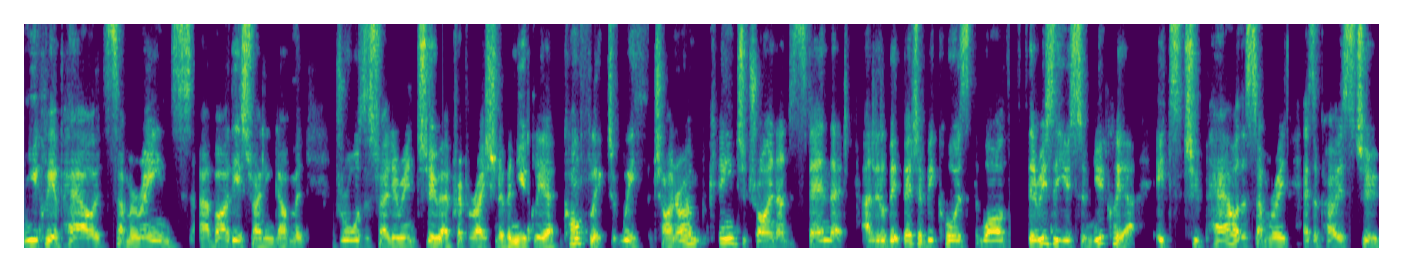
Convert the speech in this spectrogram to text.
nuclear powered submarines uh, by the Australian government draws Australia into a preparation of a nuclear conflict with China. I'm keen to try and understand that a little bit better because while there is a use of nuclear, it's to power the submarines as opposed to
